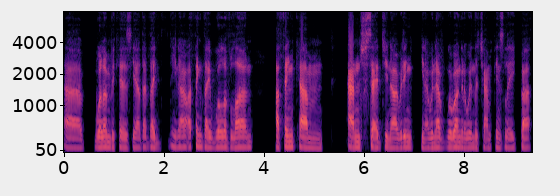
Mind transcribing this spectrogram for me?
uh, Willem, because yeah, they, they, you know, I think they will have learned. I think um, Ange said, you know, we didn't, you know, we never, we weren't going to win the Champions League, but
